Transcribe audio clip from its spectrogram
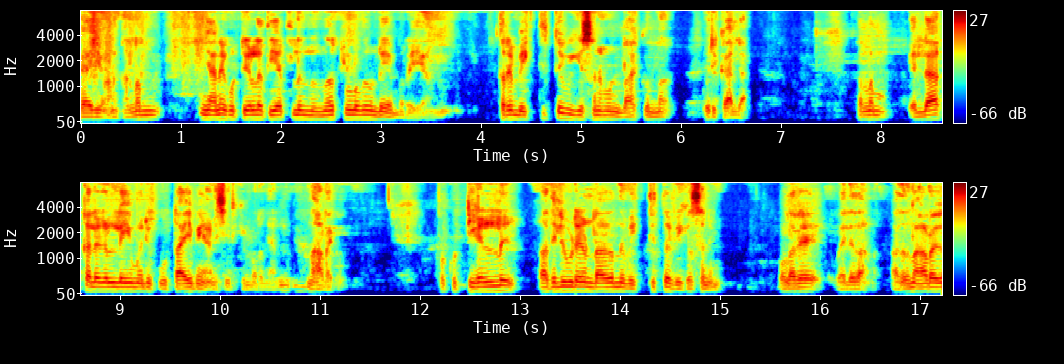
കാര്യമാണ്. കാരണം ഞാൻ കുട്ടികളുടെ തിയേറ്ററിൽ നിന്നിട്ടുള്ളത് കൊണ്ട് ഞാൻ പറയാം ഇത്രയും വ്യക്തിത്വ വികസനം ഉണ്ടാക്കുന്ന ഒരു കല. കാരണം എല്ലാ കലകളിലെയും ഒരു കൂട്ടായ്മയാണ് ശരിക്കും പറഞ്ഞാൽ നാടകം. അപ്പൊ കുട്ടികളിൽ അതിലൂടെ ഉണ്ടാകുന്ന വ്യക്തിത്വ വികസനം വളരെ വലുതാണ്. അത് നാടക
